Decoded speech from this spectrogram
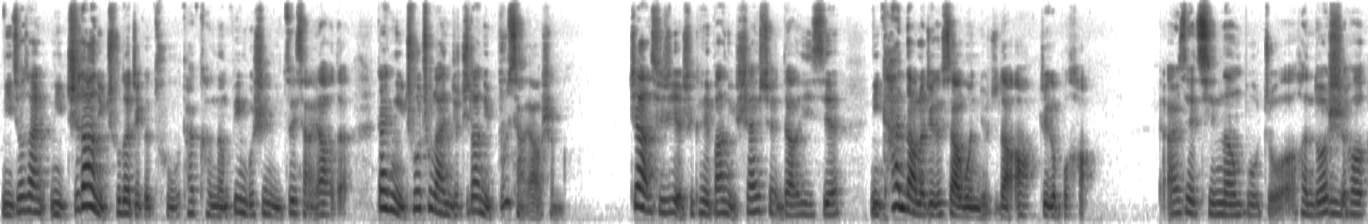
你就算你知道你出的这个图，它可能并不是你最想要的，但是你出出来，你就知道你不想要什么。这样其实也是可以帮你筛选掉一些，你看到了这个效果，你就知道哦，这个不好。而且勤能补拙，很多时候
